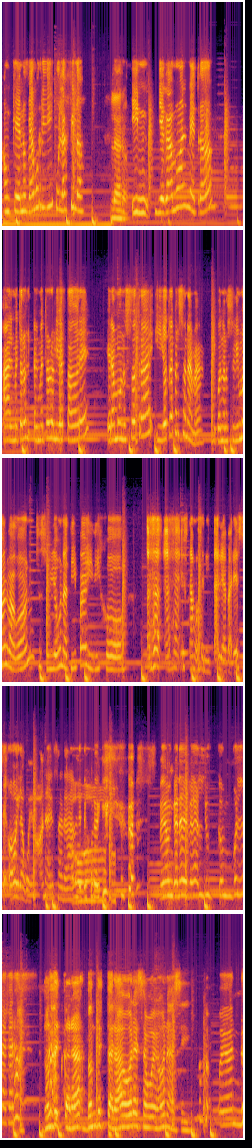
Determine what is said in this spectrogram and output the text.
aunque nos veamos ridículas, filo, Claro. Y llegamos al metro, al metro, al metro Los Libertadores, éramos nosotras y otra persona más. Y cuando nos subimos al vagón, se subió una tipa y dijo, ajá, ajá, estamos en Italia, parece. Oh, y la weona, desagradable, te juro que Oh, me dieron ganas de pegarle un combo en la cara. ¿Dónde estará, ¿Dónde estará ahora esa weona así? Weón, no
